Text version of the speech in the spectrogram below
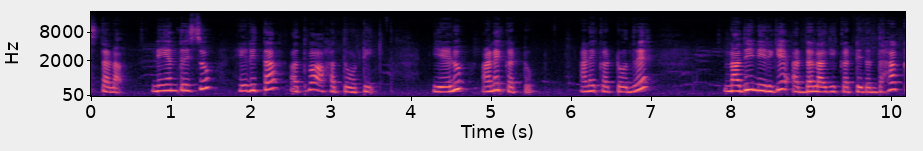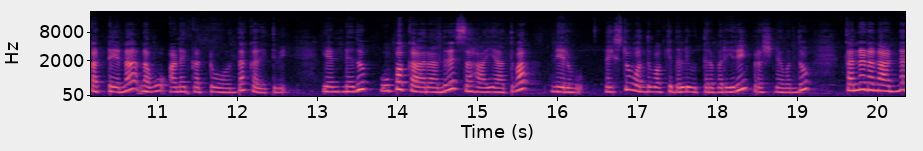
ಸ್ಥಳ. ನಿಯಂತ್ರಿಸು, ಹಿಡಿತ ಅಥವಾ ಹತೋಟಿ. ಏಳು, ಅಣೆಕಟ್ಟು. ಅಣೆಕಟ್ಟು ಅಂದರೆ ನದಿ ನೀರಿಗೆ ಅಡ್ಡಲಾಗಿ ಕಟ್ಟಿದಂತಹ ಕಟ್ಟೆಯನ್ನು ನಾವು ಅಣೆಕಟ್ಟು ಅಂತ ಕರಿತೀವಿ. ಎಂಟನೇದು ಉಪಕಾರ ಅಂದರೆ ಸಹಾಯ ಅಥವಾ ನೆರವು. ನೆಕ್ಸ್ಟ್ ಒಂದು ವಾಕ್ಯದಲ್ಲಿ ಉತ್ತರ ಬರೆಯಿರಿ. ಪ್ರಶ್ನೆ ಒಂದು. ಕನ್ನಡ ನಾಡಿನ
